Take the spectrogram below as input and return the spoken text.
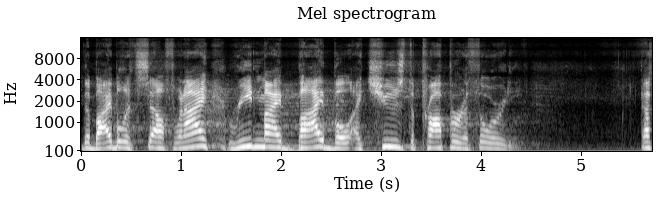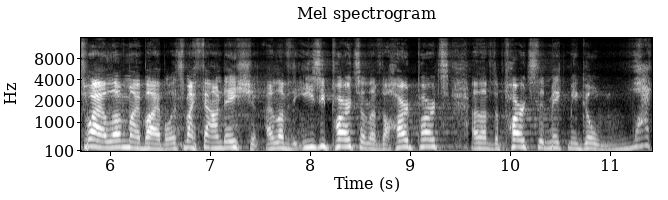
the Bible itself. When I read my Bible, I choose the proper authority. That's why I love my Bible. It's my foundation. I love the easy parts, I love the hard parts, I love the parts that make me go, what?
